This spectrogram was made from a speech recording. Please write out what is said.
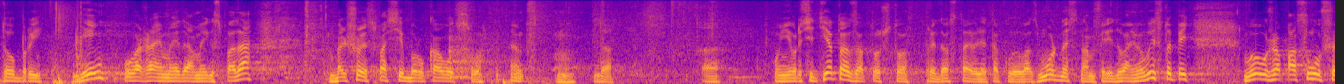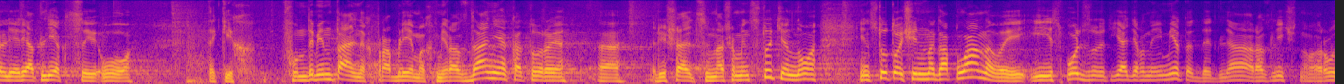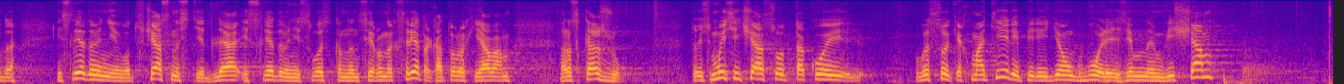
Добрый день, уважаемые дамы и господа. Большое спасибо руководству э, да, э, университета за то, что предоставили такую возможность нам перед вами выступить. Вы уже послушали ряд лекций о таких фундаментальных проблемах мироздания, которые э, решаются в нашем институте, но институт очень многоплановый и использует ядерные методы для различного рода исследований, вот в частности для исследований свойств конденсированных сред, о которых я вам расскажу. То есть мы сейчас от такой высоких материй перейдем к более земным вещам,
